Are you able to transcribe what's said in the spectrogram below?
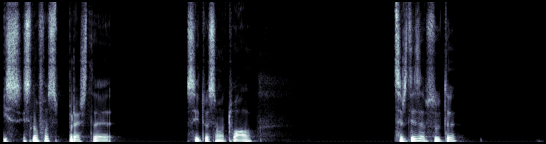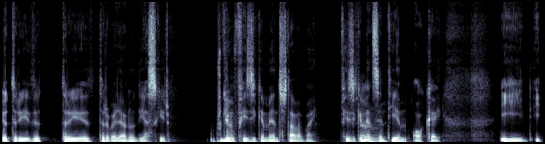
e se, e se não fosse por esta situação atual, de certeza absoluta, eu teria de, teria de trabalhar no dia a seguir. Porque eu fisicamente estava bem. Fisicamente sentia-me ok. E, e,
